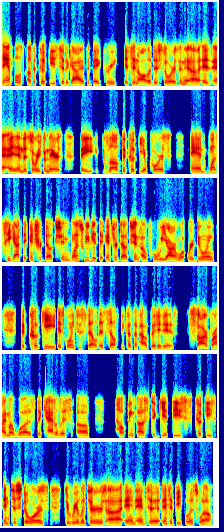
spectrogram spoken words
samples of the cookies to the guy at the bakery. It's in all of their stores, and uh, is, and the story from there is they love the cookie, of course. And once he got the introduction, once we get the introduction of who we are and what we're doing, the cookie is going to sell itself because of how good it is. Sar Brima was the catalyst of helping us to get these cookies into stores, to realtors, uh, and and to and to people as well.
